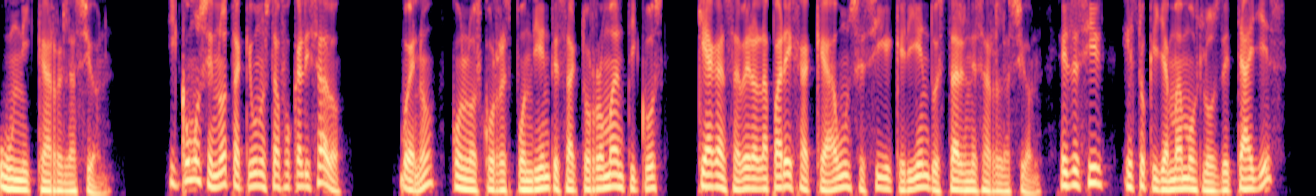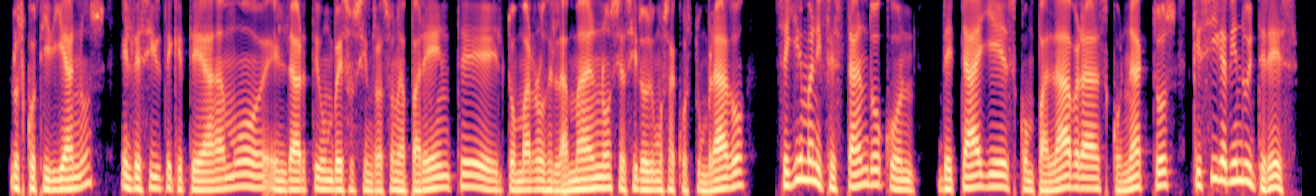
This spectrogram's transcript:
única relación. ¿Y cómo se nota que uno está focalizado? Bueno, con los correspondientes actos románticos que hagan saber a la pareja que aún se sigue queriendo estar en esa relación. Es decir, esto que llamamos los detalles los cotidianos, el decirte que te amo, el darte un beso sin razón aparente, el tomarnos de la mano si así lo hemos acostumbrado, seguir manifestando con detalles, con palabras, con actos, que siga habiendo interés,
